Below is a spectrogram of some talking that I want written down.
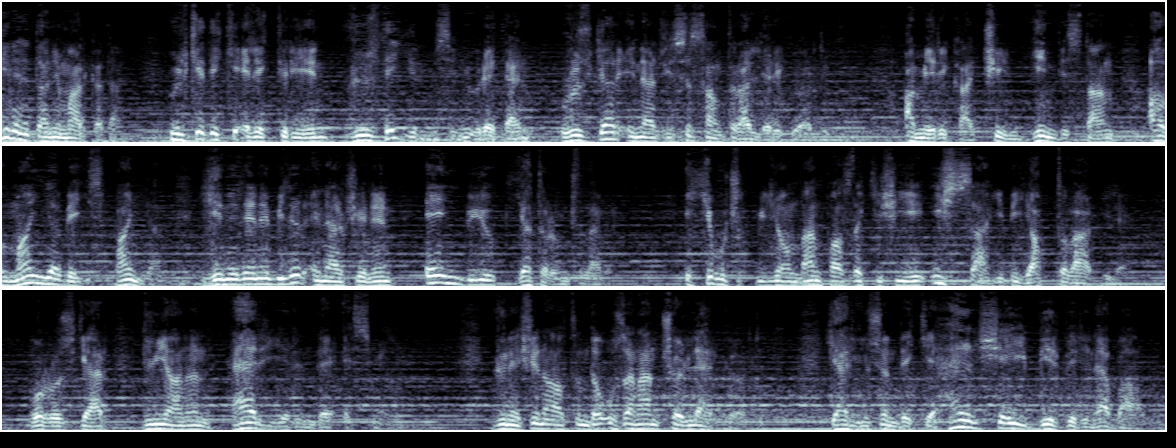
Yine Danimarka'da ülkedeki elektriğin yüzde yirmisini üreten rüzgar enerjisi santralleri gördük. Amerika, Çin, Hindistan, Almanya ve İspanya yenilenebilir enerjinin en büyük yatırımcıları. İki buçuk milyondan fazla kişiyi iş sahibi yaptılar bile. Bu rüzgar dünyanın her yerinde esmeli. Güneşin altında uzanan çöller gördük. Yeryüzündeki her şey birbirine bağlı.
